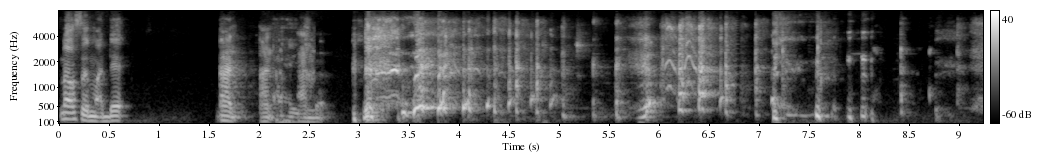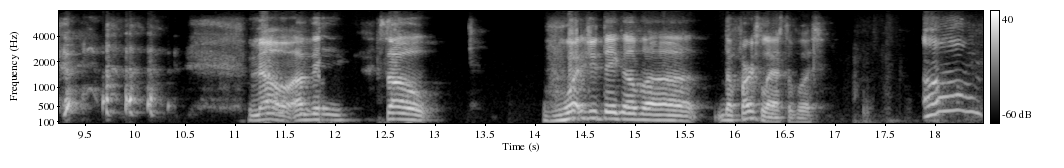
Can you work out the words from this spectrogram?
No, I said my dad. I, I, I I you. no, I mean, so what did you think of uh the first Last of Us? Um,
